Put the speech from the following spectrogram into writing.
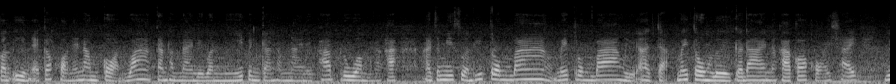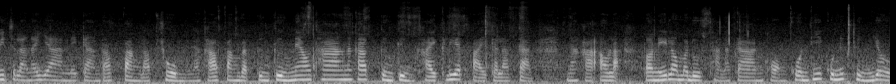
ก่อนอื่นแอก็ขอแนะนำก่อนว่าการทำนายในวันนี้เป็นการทำนายในภาพรวมนะคะ อาจจะมีส่วนที่ตรงบ้าง ไม่ตรงบ้าง หรืออาจจะไม่ตรงเลยก็ได้นะคะ ก็ขอให้ใช้วิจารณญาณในการรับฟังรับชมนะคะ ฟังแบบกึ่งๆ แนวทางนะคะกึ่งๆคลายเครียดไปกันละกันนะคะ เอาละตอนนี้เรามาดูสถานการณ์ของคนที่คุณนึกถึงอยู่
